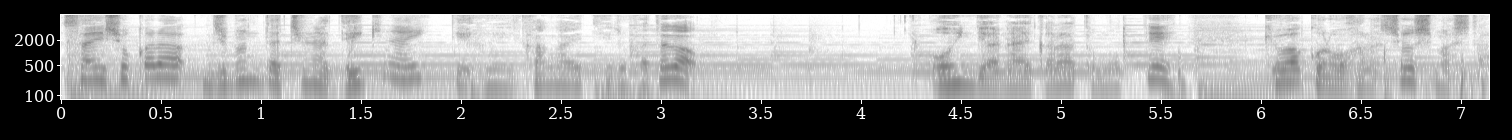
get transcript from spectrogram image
最初から自分たちにはできないっていうふうに考えている方が多いんではないかなと思って今日はこのお話をしました。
